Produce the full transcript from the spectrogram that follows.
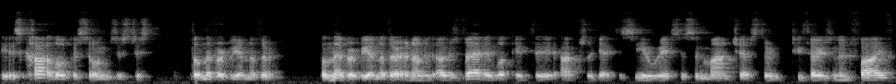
his catalogue of songs is just there'll never be another. There'll never be another. And I was I was very lucky to actually get to see Oasis in Manchester in two thousand and five.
